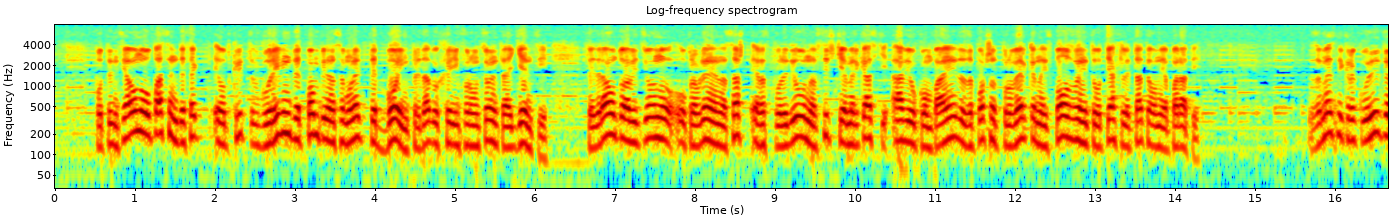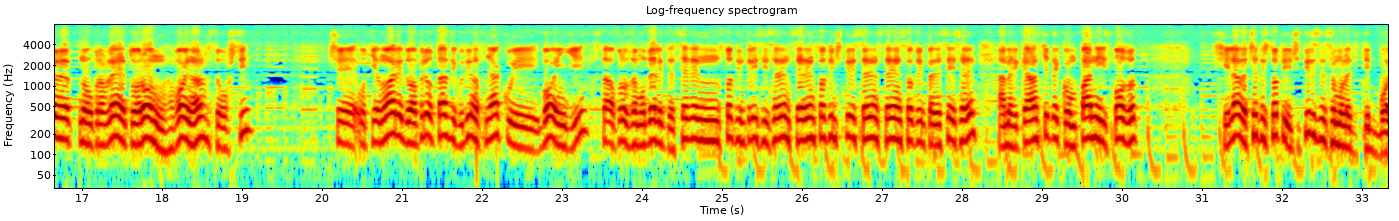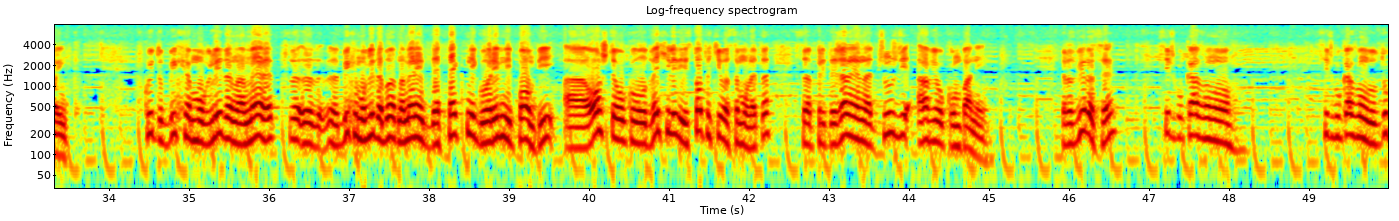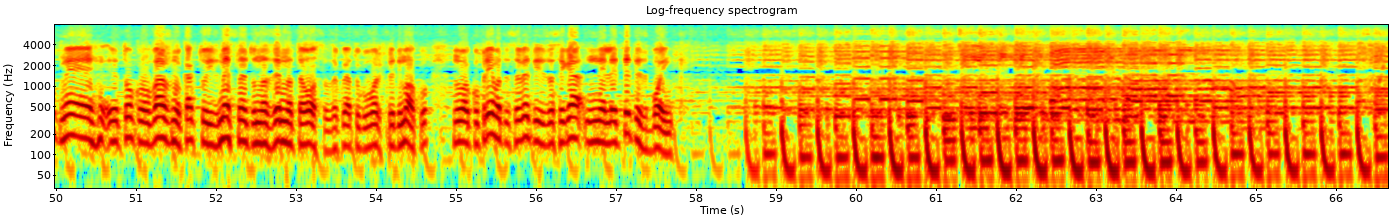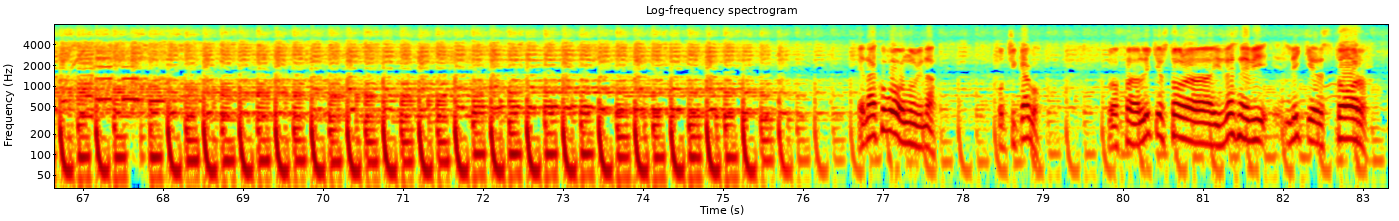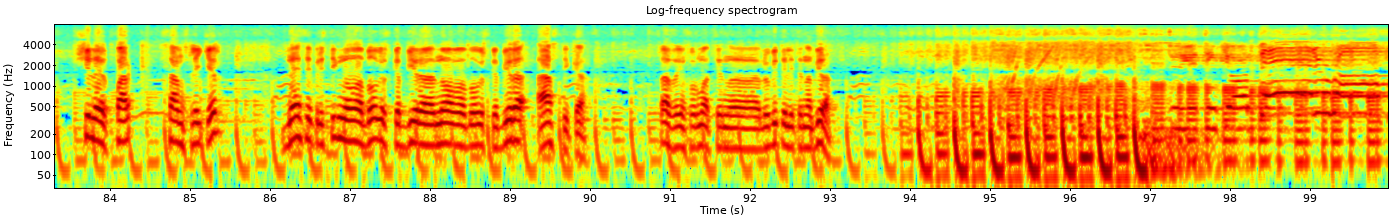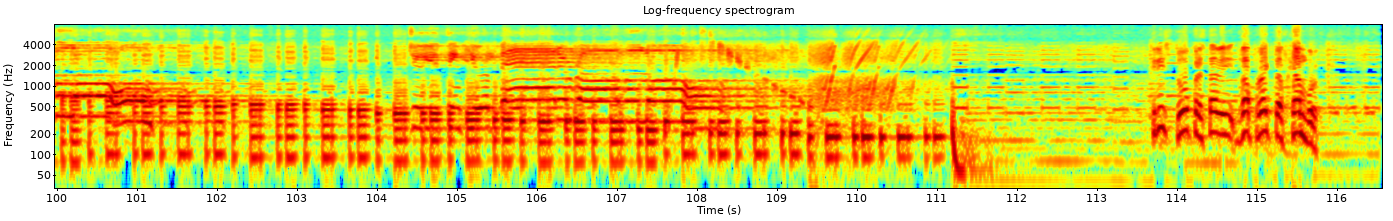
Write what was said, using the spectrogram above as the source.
Потенциално опасен дефект е открит в горивните помпи на самолетите Боинг, предадоха информационните агенции. Федералното авиационно управление на САЩ е разпоредило на всички американски авиокомпании да започнат проверка на използваните от тях летателни апарати. Заместник ръководителят на управлението Рон Войнар съобщи, че от януари до април тази година в някои Боинги, става въпрос за моделите 737, 747, 757, американските компании използват 1440 самолети тип Боинг, в които биха могли да намерят, е, биха могли да бъдат намерени дефектни горивни помпи, а още около 2100 такива самолета са притежание на чужди авиокомпании. Разбира се, всичко казано всичко казано до тук не е, е толкова важно, както изместването на земната оса, за която говорих преди малко, но ако приемате съвети за сега, не летете с Боинг. Една хубава новина от Чикаго. В Ликер Стор, известния ви Ликер Стор Шилер Парк, Самс Ликер, днес е пристигнала българска бира, нова българска бира Астика. Това за информация на любителите на бира. Do you Кристо представи два проекта в Хамбург.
